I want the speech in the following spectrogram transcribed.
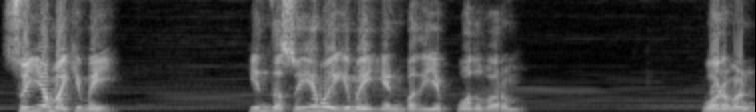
சுயமகிமை இந்த சுயமகிமை என்பது எப்போது வரும்? ஒருவன்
